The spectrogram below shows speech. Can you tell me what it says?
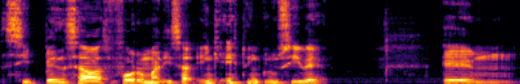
si pensabas formalizar, esto inclusive, em,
